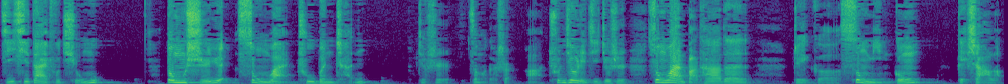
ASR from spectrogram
及其大夫求木。冬十月，宋万出奔陈，就是这么个事儿啊。春秋里记就是宋万把他的这个宋闵公给杀了，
